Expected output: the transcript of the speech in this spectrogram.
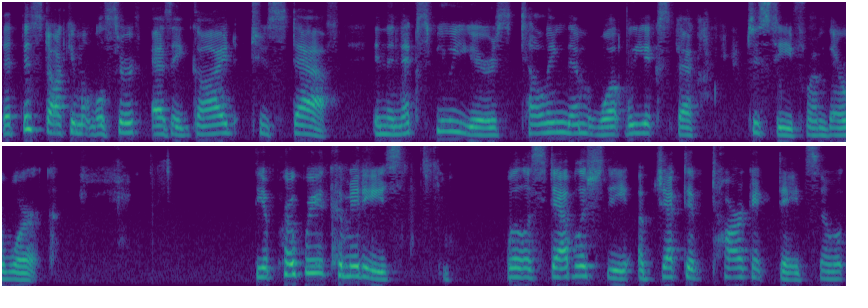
that this document will serve as a guide to staff in the next few years, telling them what we expect to see from their work. The appropriate committees will establish the objective target dates. So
